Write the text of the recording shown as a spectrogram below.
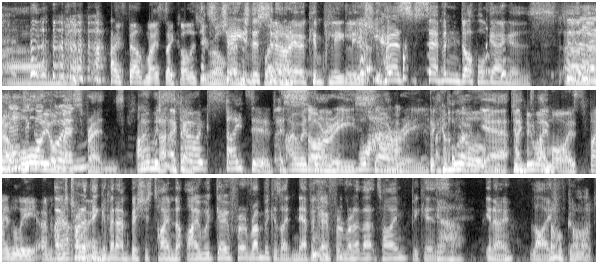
Um, I failed my psychology roll. Let's then change the scenario completely. She has seven doppelgangers uh, that are all your twin. best friends. I was Uh, okay. so excited. I was Sorry, like, wow, sorry. The I thought I- Camille yeah, I- denouement is finally unraveling. I was trying to think of an ambitious time that I would go for a run because I'd never go for a run at that time because Yeah. You know life. Oh God.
